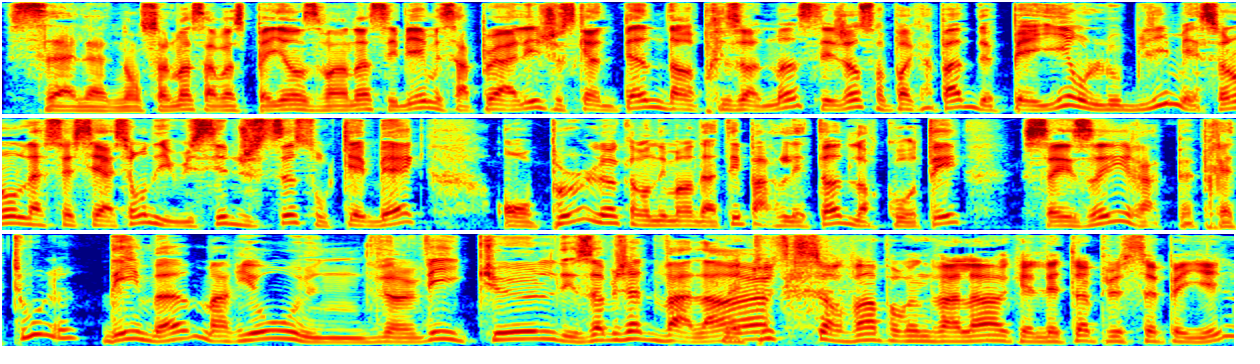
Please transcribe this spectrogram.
Ça, là, non seulement ça va se payer en se vendant, c'est bien, mais ça peut aller jusqu'à une peine d'emprisonnement si les gens sont pas capables de payer. On l'oublie, mais selon l'association des huissiers de justice au Québec, on peut, là, quand on est mandaté par l'État de leur côté, saisir à peu près tout, là. des meubles, Mario, une- un véhicule, des objets de valeur. Mais tout ce qui se revend pour une valeur que l'État puisse se payer. là.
